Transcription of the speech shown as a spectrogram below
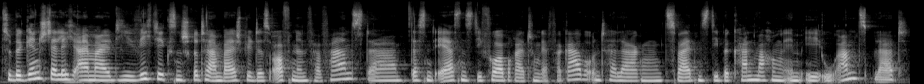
Zu Beginn stelle ich einmal die wichtigsten Schritte am Beispiel des offenen Verfahrens dar. Das sind erstens die Vorbereitung der Vergabeunterlagen, zweitens die Bekanntmachung im EU-Amtsblatt,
